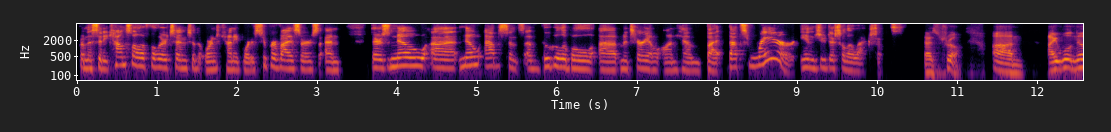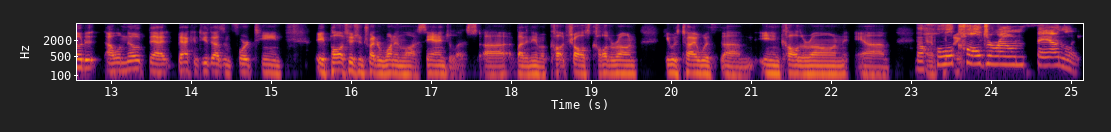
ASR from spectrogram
from the City Council of Fullerton to the Orange County Board of Supervisors, and there's no uh, no absence of Googleable uh, material on him, but that's rare in judicial elections. That's true. Um, I will note it. I will note that back in 2014, a politician tried to run in Los Angeles uh, by the name of Charles Calderon. He was tied with um, Ian Calderon. Um, The whole I- Calderon family.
